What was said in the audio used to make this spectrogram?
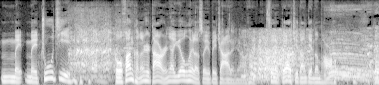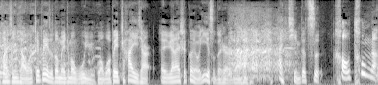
美美猪计，狗獾可能是打扰人家约会了，所以被扎的，你知道吗？所以不要去当电灯泡。狗獾心想：我这辈子都没这么无语过，我被扎一下，呃，原来是更有意思的事儿，是吧？爱情的刺，好痛啊！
